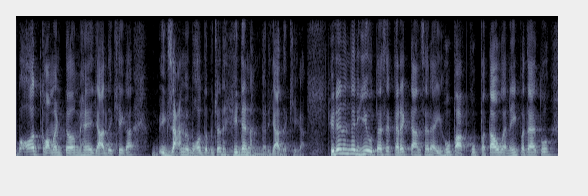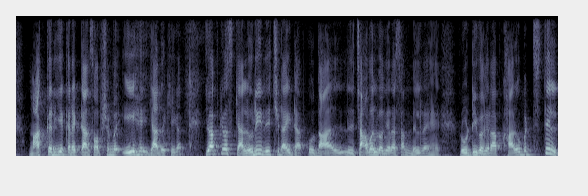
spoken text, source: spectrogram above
बहुत कॉमन टर्म है, याद रखिएगा। एग्ज़ाम में बहुत पूछा था हिडन हंगर याद रखिएगा। हिडन हंगर ये होता है सर करेक्ट आंसर है। आई होप आपको पता होगा, नहीं पता है तो मार्क करिए correct answer option number A है, याद रखिएगा। जो आपके पास कैलोरी रिच डाइट आपको दाल, चावल वगैरह सब मिल रहे हैं, रोटी वगैरह आप खा रहे हो बट स्टिल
